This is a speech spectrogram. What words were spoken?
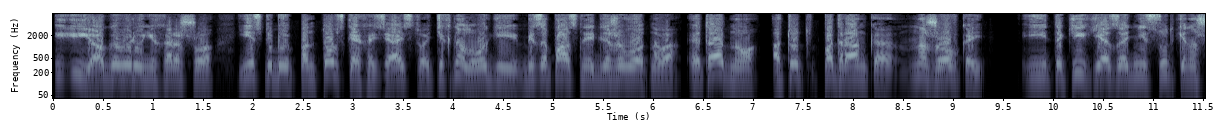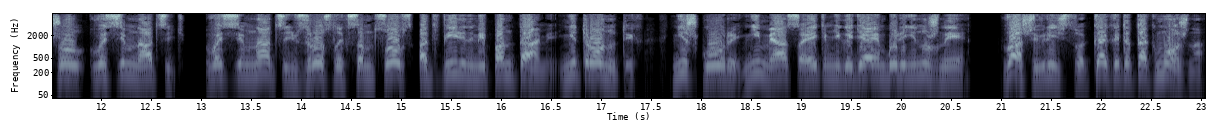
И, и я говорю нехорошо. Если бы понтовское хозяйство, технологии, безопасные для животного, это одно. А тут подранка, ножовкой. И таких я за одни сутки нашел восемнадцать. Восемнадцать взрослых самцов с отпиленными понтами, нетронутых. Ни шкуры, ни мясо этим негодяям были не нужны. «Ваше Величество, как это так можно?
